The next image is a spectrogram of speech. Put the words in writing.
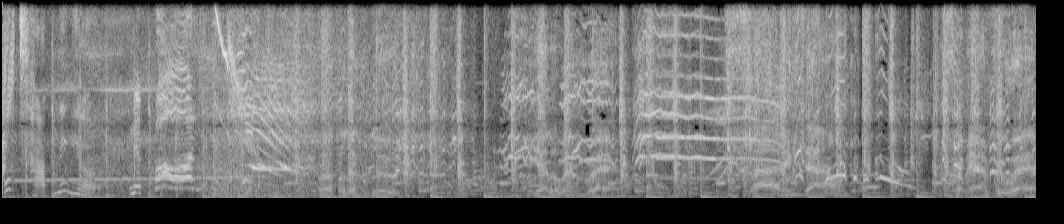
What's happening here? Purple and blue, yellow and red, sliding down from everywhere.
